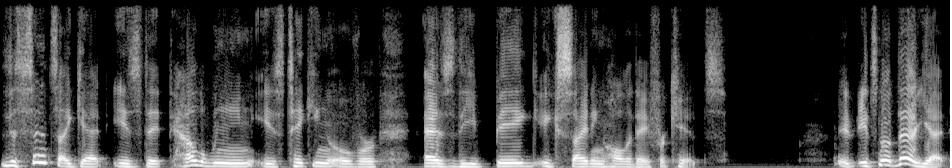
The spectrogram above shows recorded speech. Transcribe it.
the sense I get is that Halloween is taking over as the big, exciting holiday for kids. It, it's not there yet,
